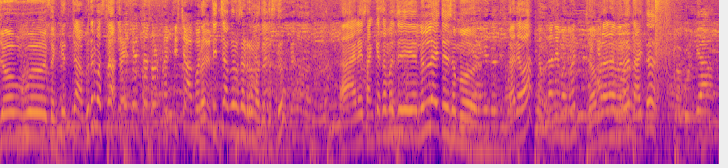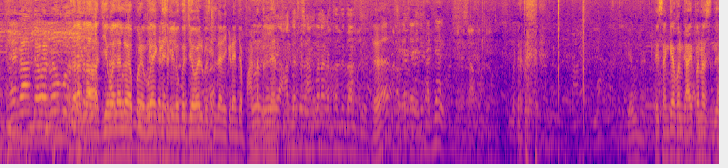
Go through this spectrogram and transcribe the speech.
शव संकेतच्या अगोदर बसला? ड्रम वाजवतोस तू? अरे संख्या समज नल्ला येतोय समोर. काय देवा? जमला नाही म्हणून. जमला नाही म्हणून नाही तर. चला तर आता जेवायला आलो आपण. बघा इकडे सगळे लोक जेवायला बसले आणि इकडे यांच्या भांडणात चालते ते संख्या पण काय पण असते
